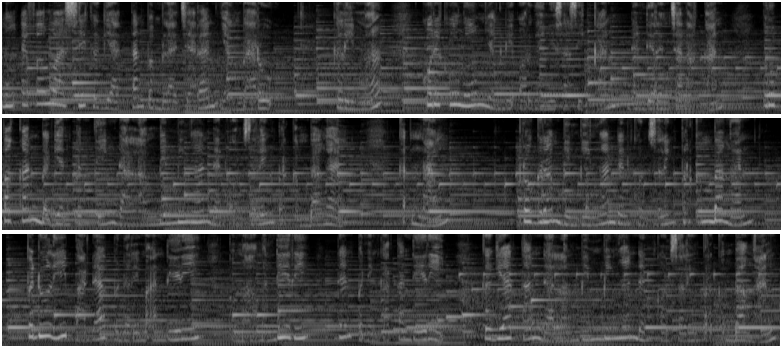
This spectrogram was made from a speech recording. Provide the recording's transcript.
mengevaluasi kegiatan pembelajaran yang baru. Kelima, kurikulum yang diorganisasikan dan direncanakan merupakan bagian penting dalam bimbingan dan konseling perkembangan. Keenam, program bimbingan dan konseling perkembangan peduli pada penerimaan diri, pemahaman diri, dan peningkatan diri. Kegiatan dalam bimbingan dan konseling perkembangan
